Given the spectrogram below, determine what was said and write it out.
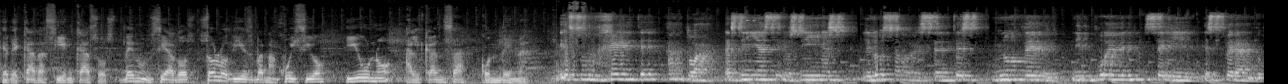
que de cada 100 casos denunciados, solo 10 van a juicio y uno alcanza condena. Es urgente actuar. Las niñas y los niños y los adolescentes no deben ni pueden seguir esperando.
